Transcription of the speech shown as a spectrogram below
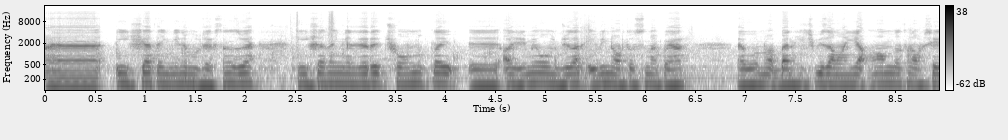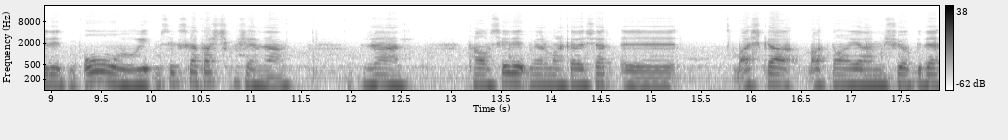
eee inşaat engeli bulacaksınız ve inşaat engelleri çoğunlukla eee acemi oyuncular evin ortasına koyar ve bunu ben hiçbir zaman yapmam da tavsiye etmiyorum. Oo 78 kat taş çıkmış evden. Güzel. Tavsiye etmiyorum arkadaşlar. Eee, başka aklıma gelen bir şey yok. Bir de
